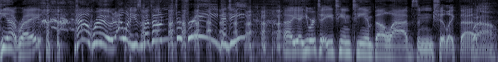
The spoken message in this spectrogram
yeah right. how rude! I want to use my phone for free. Did he? Uh, yeah, he worked at AT and T and Bell Labs and shit like that. Wow.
